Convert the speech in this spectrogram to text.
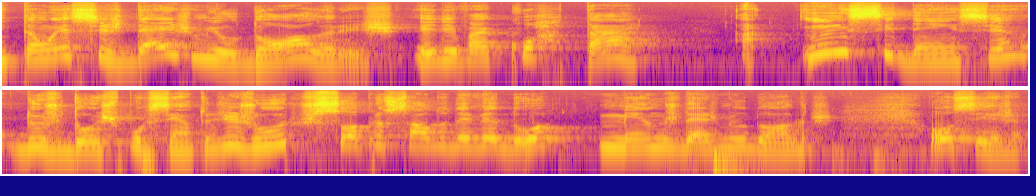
Então, esses 10 mil dólares, ele vai cortar a incidência dos 2% de juros sobre o saldo devedor menos 10 mil dólares. Ou seja,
